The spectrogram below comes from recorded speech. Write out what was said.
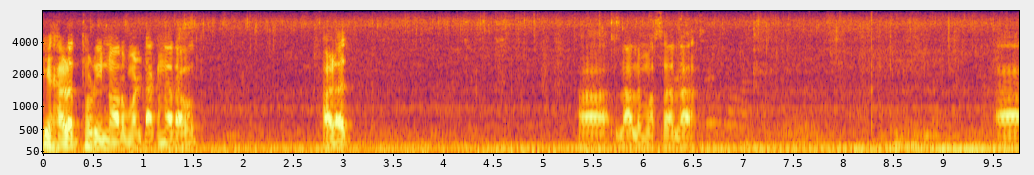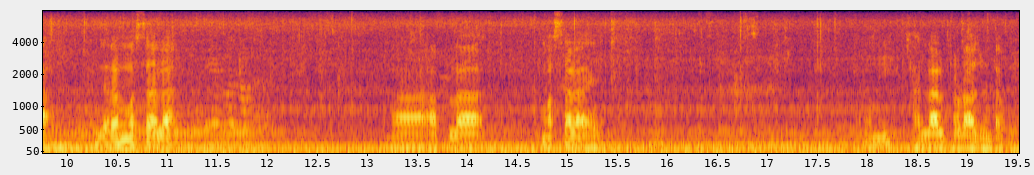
ही हळद थोडी नॉर्मल टाकणार आहोत. हळद हा लाल मसाला हा गरम मसाला हा आपला मसाला आहे. आणि हा लाल थोडा अजून टाकूया.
